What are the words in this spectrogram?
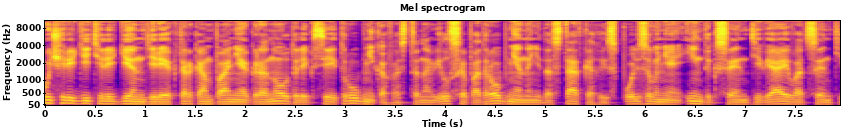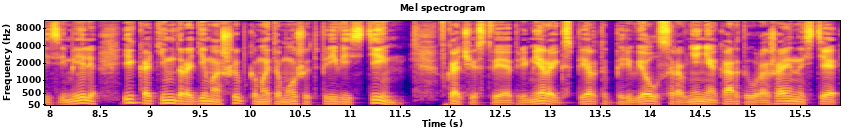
Учредитель и гендиректор компании «Агроноут» Алексей Трубников остановился подробнее на недостатках использования индекса NDVI в оценке земель и каким дорогим ошибкам это может привести. В качестве примера эксперт перевел сравнение карты урожайности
